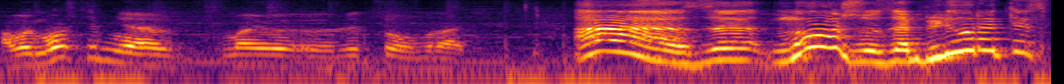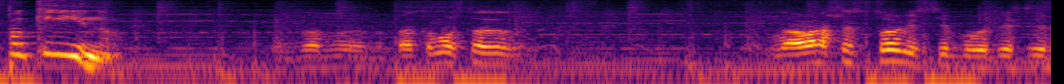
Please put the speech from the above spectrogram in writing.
А вы можете мне мое э, лицо убрать? А, за, можу, заблюрити спокійно. Потому что на вашей совести будет, если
